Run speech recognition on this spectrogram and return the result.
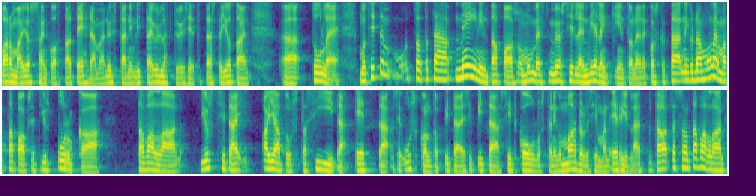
varmaan jossain kohtaa tehdään. Mä en yhtään nimittäin yllättyisi, että tästä jotain ä, tulee. Mutta sitten tota, tämä Mainin tapaus on mun mielestä myös silleen mielenkiintoinen, koska tää, niin nämä molemmat tapaukset just purkaa tavallaan just sitä ajatusta siitä, että se uskonto pitäisi pitää siitä koulusta niin kuin mahdollisimman erillä. Että tässä on tavallaan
